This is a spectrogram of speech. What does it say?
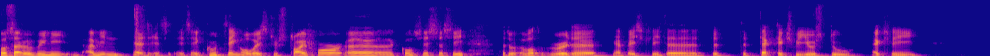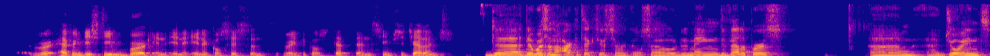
Well, so really, I mean, yeah, it's it's a good thing always to strive for uh, consistency. But what were the yeah basically the the, the tactics we used to actually having this team work in, in in a consistent way because that then seems a challenge. The, there was an architecture circle, so the main developers um, uh, joined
